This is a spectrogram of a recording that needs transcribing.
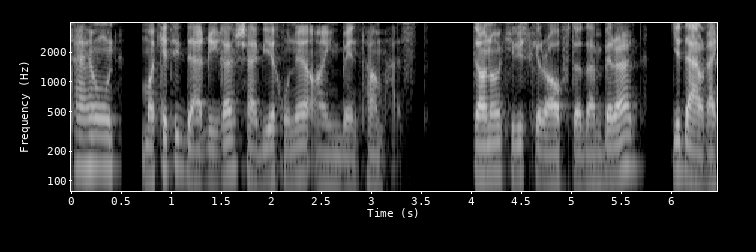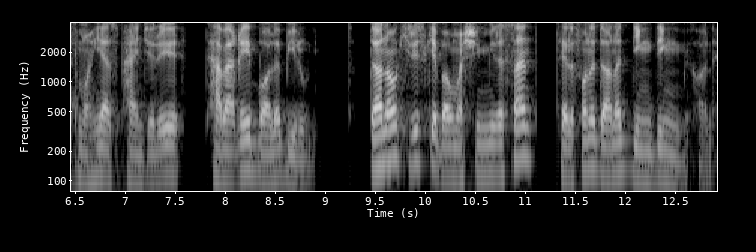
ته اون ماکتی دقیقا شبیه خونه آین ونتام هست. دانا و کریس که راه افتادن برن یه دلقک ماهی از پنجره طبقه بالا بیرون میاد. دانا و کریس که با ماشین می‌رسن تلفن دانا دینگ دینگ می‌کنه.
